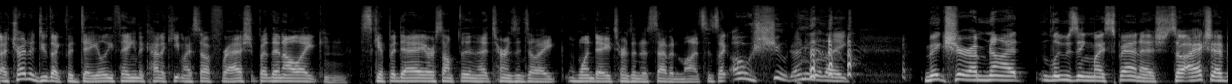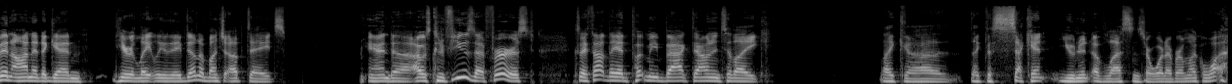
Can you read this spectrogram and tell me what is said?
I try to do like the daily thing to kind of keep my stuff fresh, but then I'll like skip a day or something, and that turns into like one day turns into seven months. It's like oh shoot, I need to like make sure I'm not losing my Spanish. So I actually I've been on it again here lately. They've done a bunch of updates, and uh, I was confused at first because I thought they had put me back down into like like uh like the second unit of lessons or whatever. I'm like, why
